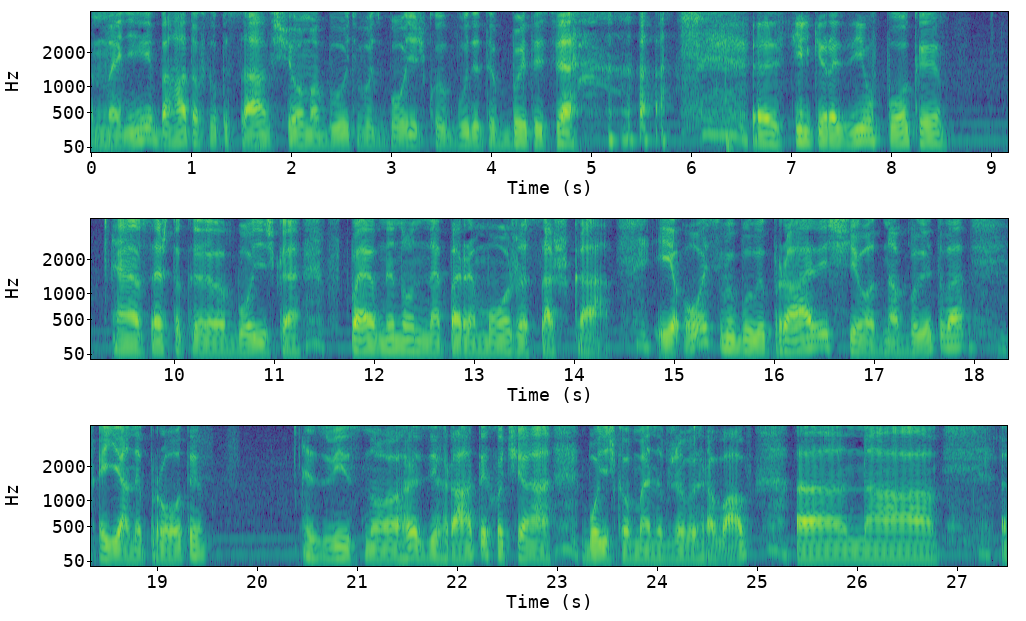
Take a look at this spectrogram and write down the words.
Мені багато хто писав, що, мабуть, ви з бодічкою будете битися стільки разів, поки. Е, Все ж таки, Бодічка впевнено не переможе Сашка. І ось ви були праві, ще одна битва. Я не проти. Звісно, зіграти, хоча Бодічка в мене вже вигравав е, на е,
